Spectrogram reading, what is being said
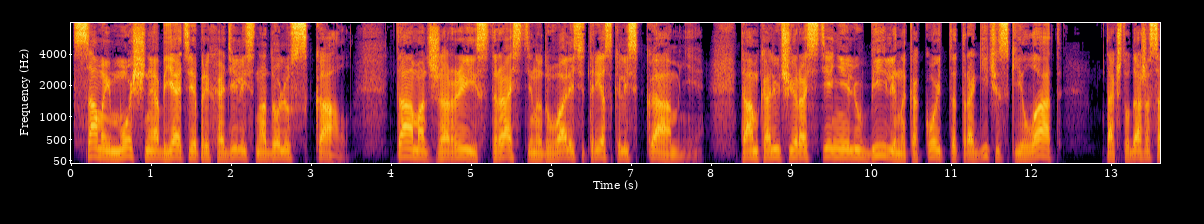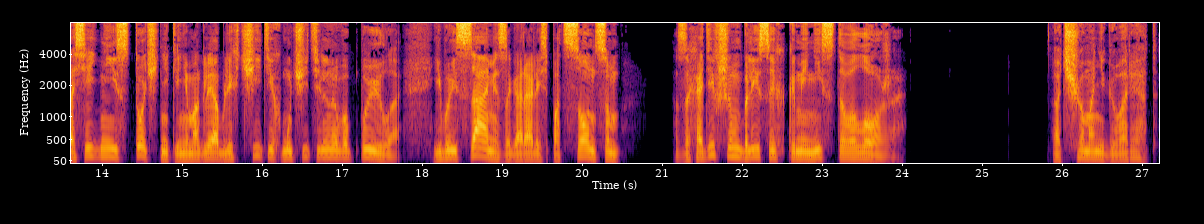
Самые мощные объятия приходились на долю скал. Там от жары и страсти надувались и трескались камни. Там колючие растения любили на какой-то трагический лад, так что даже соседние источники не могли облегчить их мучительного пыла, ибо и сами загорались под солнцем, заходившим близ их каменистого ложа. «О чем они говорят?»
